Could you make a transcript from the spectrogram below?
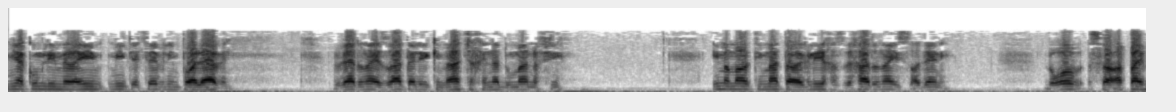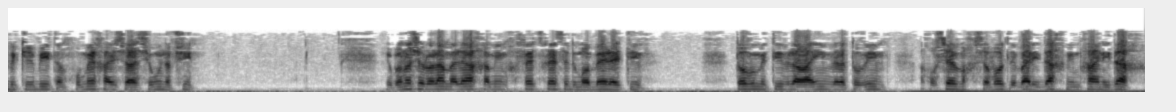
מי יקום לי עם מרעים, מי יתייצב לי עם פועלי אבן. לולי אדוני עזרת לי, כי מעט שכנה דומה נפשי. אם אמרתי מטה רגלי, חסדך אדוני יסעדני. ברוב שר אפי בקרבי, תנחומיך ישעשעו נפשי. ריבונו של עולם מלא רחמים, חפץ חסד ומרבה להיטיב. טוב ומטיב לרעים ולטובים, החושב מחשבות לבל יידח ממך נידח.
